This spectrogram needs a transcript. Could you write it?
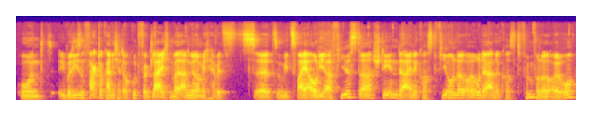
Und über diesen Faktor kann ich halt auch gut vergleichen, weil angenommen, ich habe jetzt äh, irgendwie zwei Audi A4s da stehen, der eine kostet 400 Euro, der andere kostet 500 Euro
